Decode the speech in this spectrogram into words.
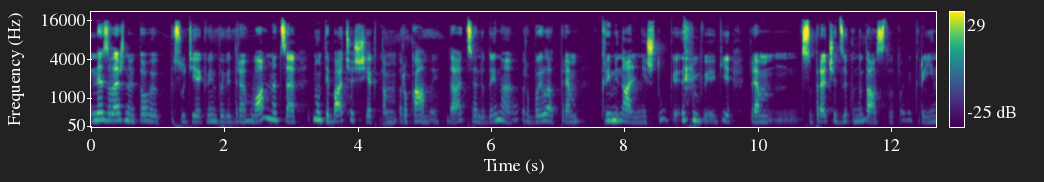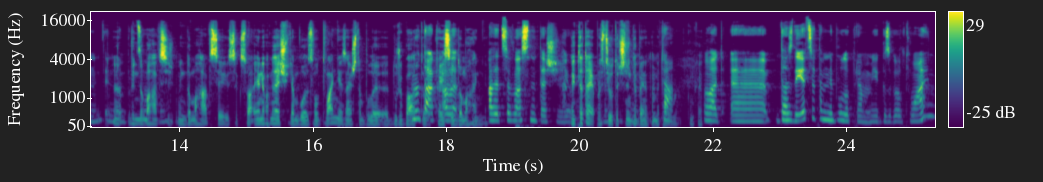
незалежно від того, по суті, як він би відреагував на це, ну ти бачиш, як там роками да, ця людина робила прям кримінальні штуки, які прям суперечать законодавству тої країни, де він е, там він домагався. Він домагався і сексуально. Я не пам'ятаю, що там були зґвалтування. Знаєш, там були дуже багато ну, так, кейсів але, домагання. Але це власне теж є. Та, та, я просто уточнити тебе не пам'ятав та. конкретно. От, е, да, здається, там не було прям як зґвалтувань,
